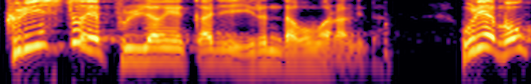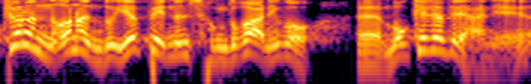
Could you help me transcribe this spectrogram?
그리스도의 분량에까지 이른다고 말합니다. 우리의 목표는 어느 옆에 있는 성도가 아니고 예, 목회자들이 아니에요.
